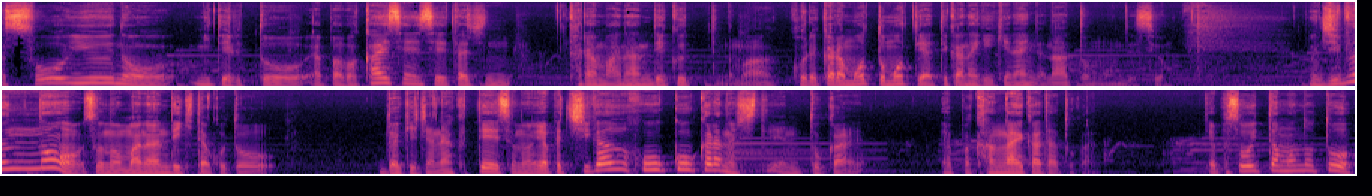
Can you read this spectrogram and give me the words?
そういうのを見てるとやっぱ若い先生たちから学んでいくっていうのはこれからもっともっとやっていかなきゃいけないんだなと思うんですよ。自分のその学んできたことだけじゃなくてそのやっぱ違う方向からの視点とかやっぱ考え方とかやっぱそういったものと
